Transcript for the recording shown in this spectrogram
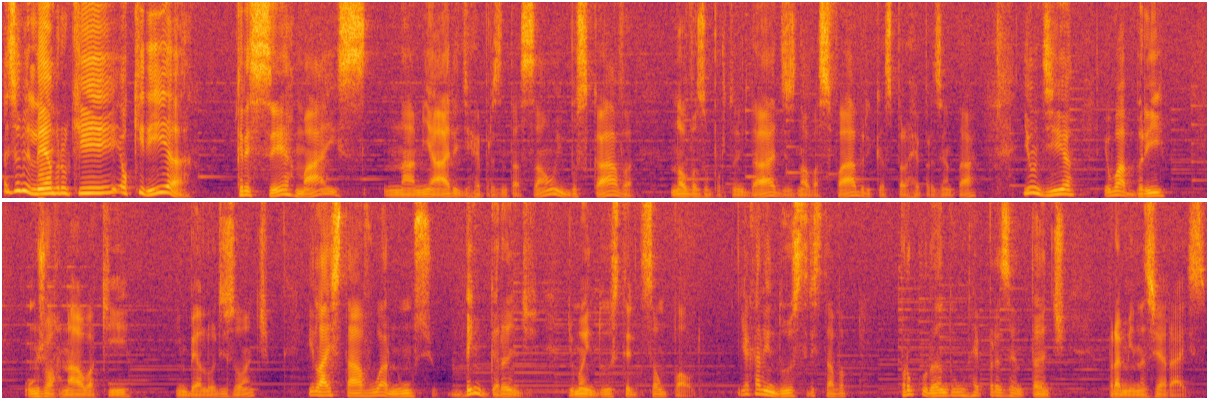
Mas eu me lembro que eu queria crescer mais na minha área de representação e buscava novas oportunidades, novas fábricas para representar. E um dia eu abri um jornal aqui em Belo Horizonte e lá estava o anúncio bem grande de uma indústria de São Paulo. E aquela indústria estava procurando um representante para Minas Gerais.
